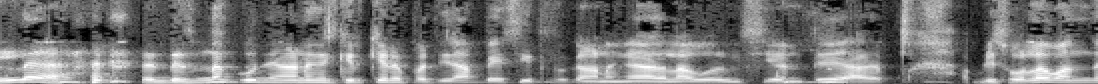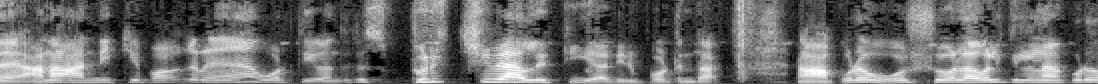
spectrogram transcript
இல்ல ரெண்டு சின்ன குஞ்சானுங்க கிரிக்கெட்டை பத்தி தான் பேசிட்டு இருக்கானுங்க. அதெல்லாம் ஒரு விஷயம்ட்டு அப்படி சொல்ல வந்தேன். ஆனா அன்னைக்கு பாக்குறேன் ஒருத்தி வந்துட்டு ஸ்பிரிச்சுவாலிட்டி அப்படின்னு போட்டிருந்தா. நான் கூட ஓஷோ லெவலுக்கு இல்லைனா கூட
